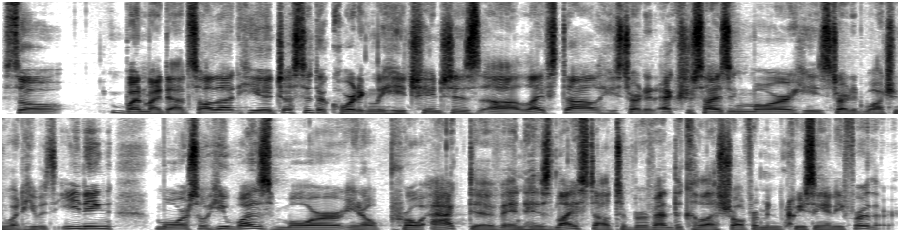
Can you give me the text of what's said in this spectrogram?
So when my dad saw that, he adjusted accordingly. He changed his uh, lifestyle. He started exercising more. He started watching what he was eating more. So he was more, you know, proactive in his lifestyle to prevent the cholesterol from increasing any further.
